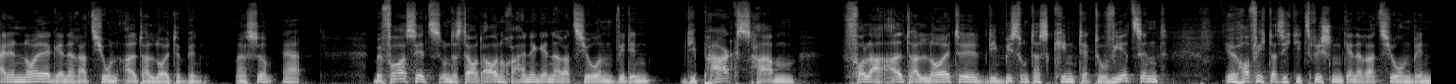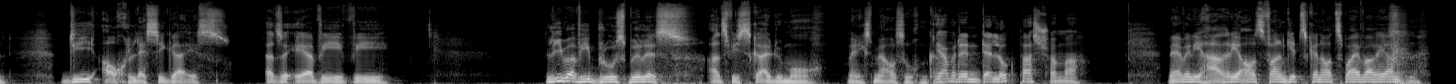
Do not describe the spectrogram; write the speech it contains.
eine neue Generation alter Leute bin. Weißt du? Ja. Bevor es jetzt, und das dauert auch noch eine Generation, wir den, die Parks haben, voller alter Leute, die bis unter das Kinn tätowiert sind, äh, hoffe ich, dass ich die Zwischengeneration bin, die auch lässiger ist. Also eher wie, wie, lieber wie Bruce Willis als wie Sky Dumont, wenn ich es mir aussuchen kann. ja, aber den, der Look passt schon mal. Naja, wenn die Haare dir ausfallen, gibt es genau zwei Varianten.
